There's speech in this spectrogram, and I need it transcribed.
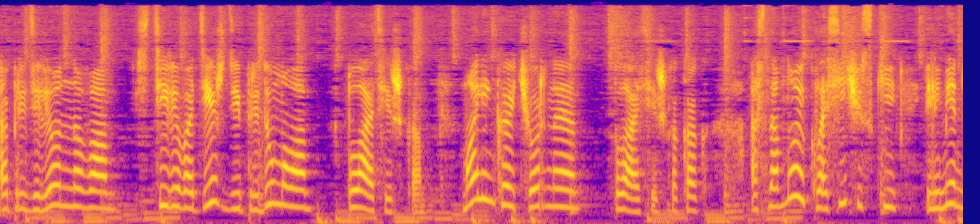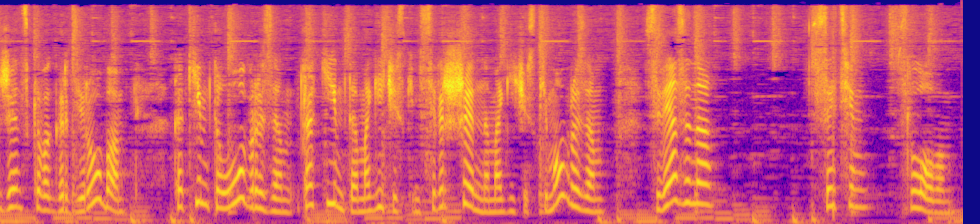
определенного стиля в одежде и придумала платьишко. Маленькое черное платьишко, как основной классический элемент женского гардероба, каким-то образом, каким-то магическим, совершенно магическим образом связано с этим словом.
